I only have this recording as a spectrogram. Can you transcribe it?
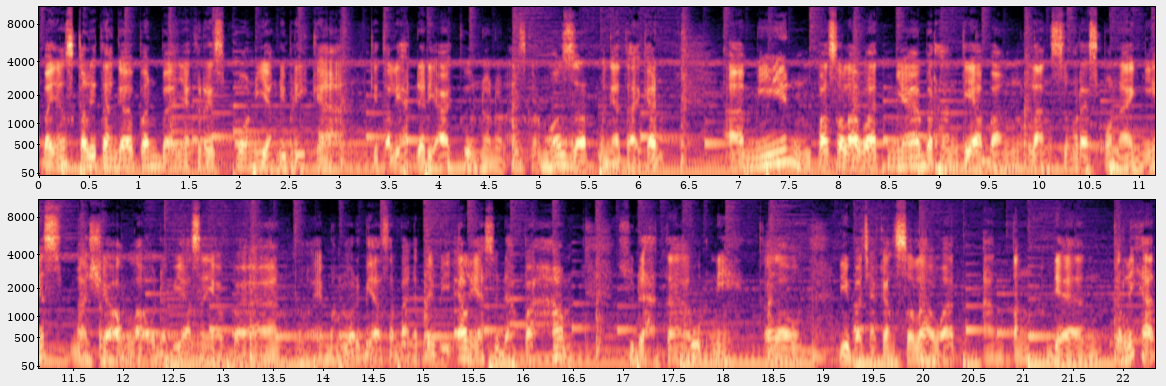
banyak sekali tanggapan, banyak respon yang diberikan. Kita lihat dari akun Nonon Askar Mozart mengatakan, Amin Pas solawatnya berhenti abang langsung respon nangis Masya Allah udah biasa ya bang Tuh emang luar biasa banget Baby L ya Sudah paham Sudah tahu nih Kalau dibacakan solawat anteng Dan terlihat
